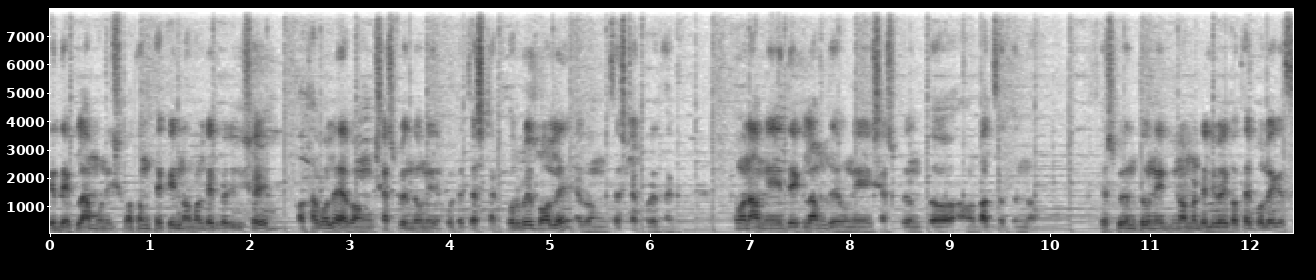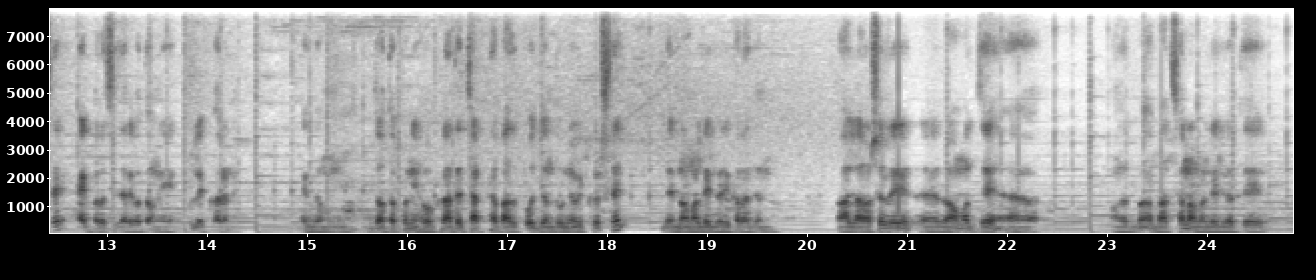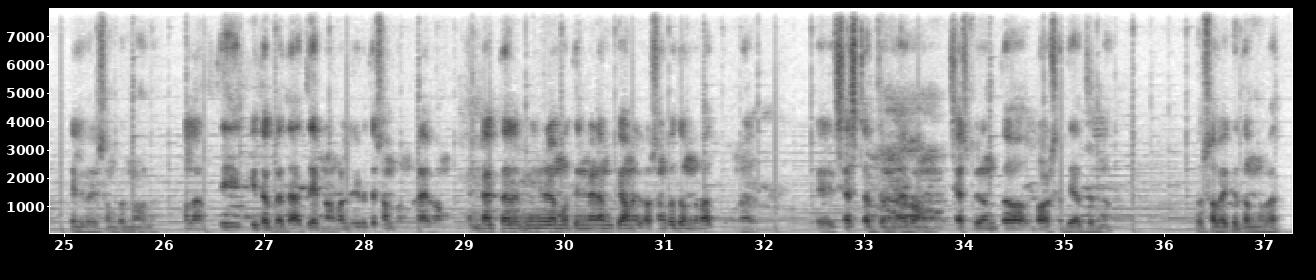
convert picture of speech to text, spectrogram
কে দেখলাম, উনি প্রথম থেকেই নর্মাল ডেলিভারি বিষয়ে কথা বলে এবং শেষ পর্যন্ত উনি ওটা চেষ্টা করবে বলে এবং চেষ্টা করে থাকে। যেমন আমি দেখলাম যে উনি শেষ পর্যন্ত আমার বাচ্চার জন্য শেষ পর্যন্ত উনি নর্মাল ডেলিভারি কথাই বলে গেছে। একবারও সিজারের কথা উনি উল্লেখ করেনি একদম যতক্ষণই হোক রাতে চারটা পাঁচ পর্যন্ত উনি ওয়েট করছে যে নর্মাল ডেলিভারি করার জন্য। তো আল্লাহর অসরে রহমত যে আমাদের বাচ্চা নর্মাল ডেলিভারিতে ডেলিভারি সম্পন্ন হলো। আল্লাহর প্রতি কৃতজ্ঞতা যে নর্মাল ডেলিভারিতে সম্পন্ন হলো এবং ডাক্তার মিনুরা মতিন ম্যাডামকে অনেক অসংখ্য ধন্যবাদ ওনার এই চেষ্টার জন্য এবং শেষ পর্যন্ত ভরসা দেওয়ার জন্য। তো সবাইকে ধন্যবাদ।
